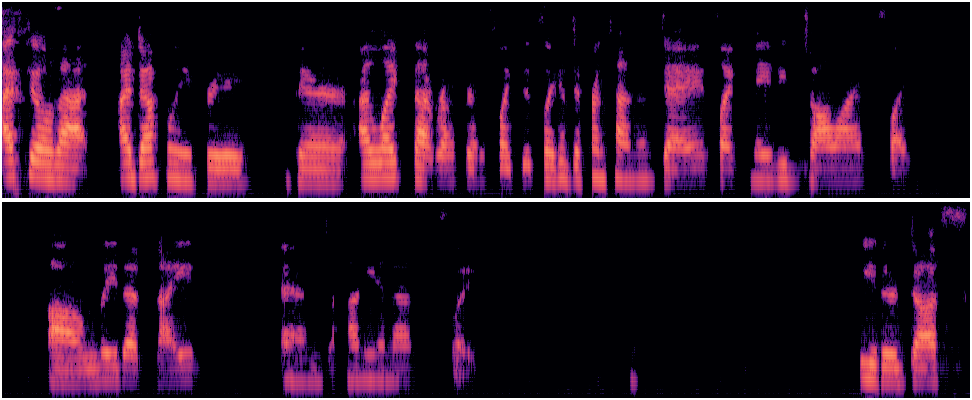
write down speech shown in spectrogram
I feel that. I definitely agree there. I like that reference. Like it's like a different time of day. It's like maybe Jawline's like uh, late at night and Honey and M is like either dusk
